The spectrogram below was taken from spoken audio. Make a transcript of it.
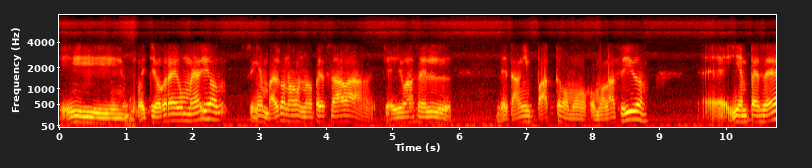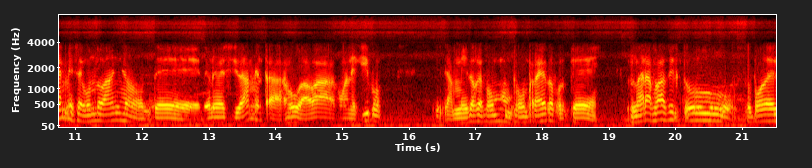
y pues yo creé un medio, sin embargo no, no pensaba que iba a ser de tan impacto como, como lo ha sido. Eh, y empecé mi segundo año de, universidad mientras jugaba con el equipo. Y te admito que fue un, fue un reto porque no era fácil tú, tú poder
